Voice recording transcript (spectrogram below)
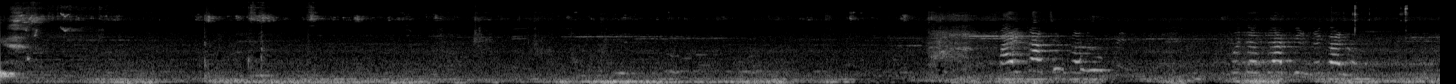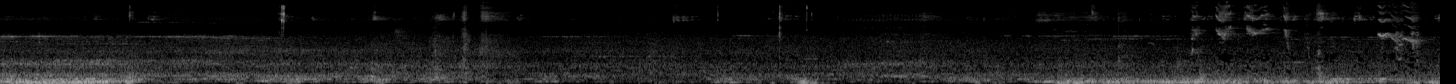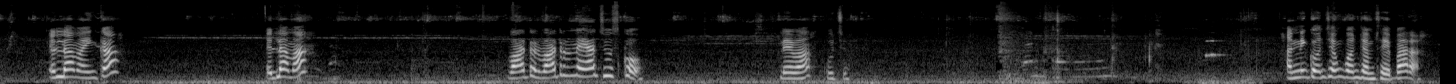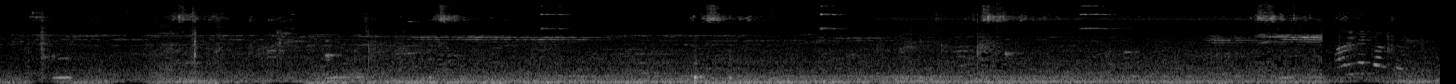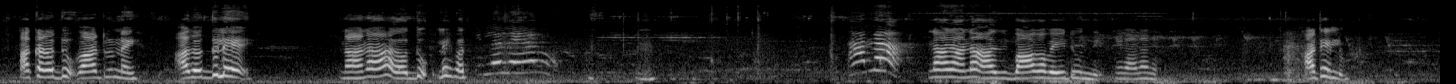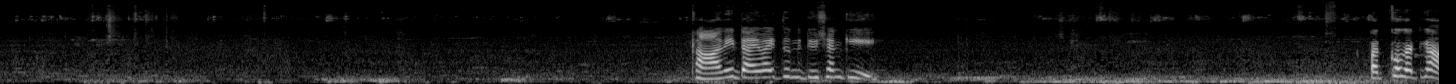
వెళ్దామా ఇంకా? వెళ్దామా? వాటర్ వాటర్ ఉన్నాయా? చూసుకో. లేవా? కూర్చో. అన్నీ కొంచెం కొంచెం సేపారా? అక్కడ వద్దు వాటర్ ఉన్నాయి. అది వద్దులే నానా అదొద్దు. వద్దు లే నా నాన్న అది బాగా వెయిట్ ఉంది. నేను అనను అటు వెళ్ళు. కానీ టైం అవుతుంది ట్యూషన్కి. పట్టుకో గట్టిగా.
